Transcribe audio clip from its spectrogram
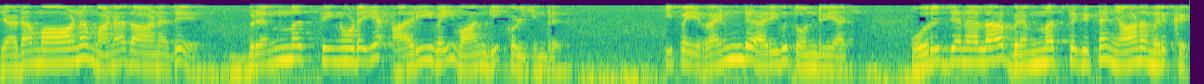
ஜடமான மனதானது பிரம்மத்தினுடைய அறிவை வாங்கி கொள்கின்றது. இப்ப ரெண்டு அறிவு தோன்றியாச்சு. ஒரிஜினலா பிரம்மத்துக்கிட்ட ஞானம் இருக்கு.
